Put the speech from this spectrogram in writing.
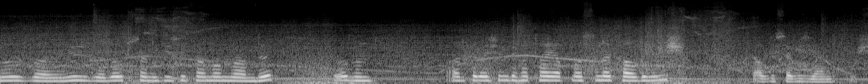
yoldan %92'si tamamlandı. Yolun arkadaşın bir hata yapmasına kaldı bu iş. Kaldıysa biz yandık bu iş.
